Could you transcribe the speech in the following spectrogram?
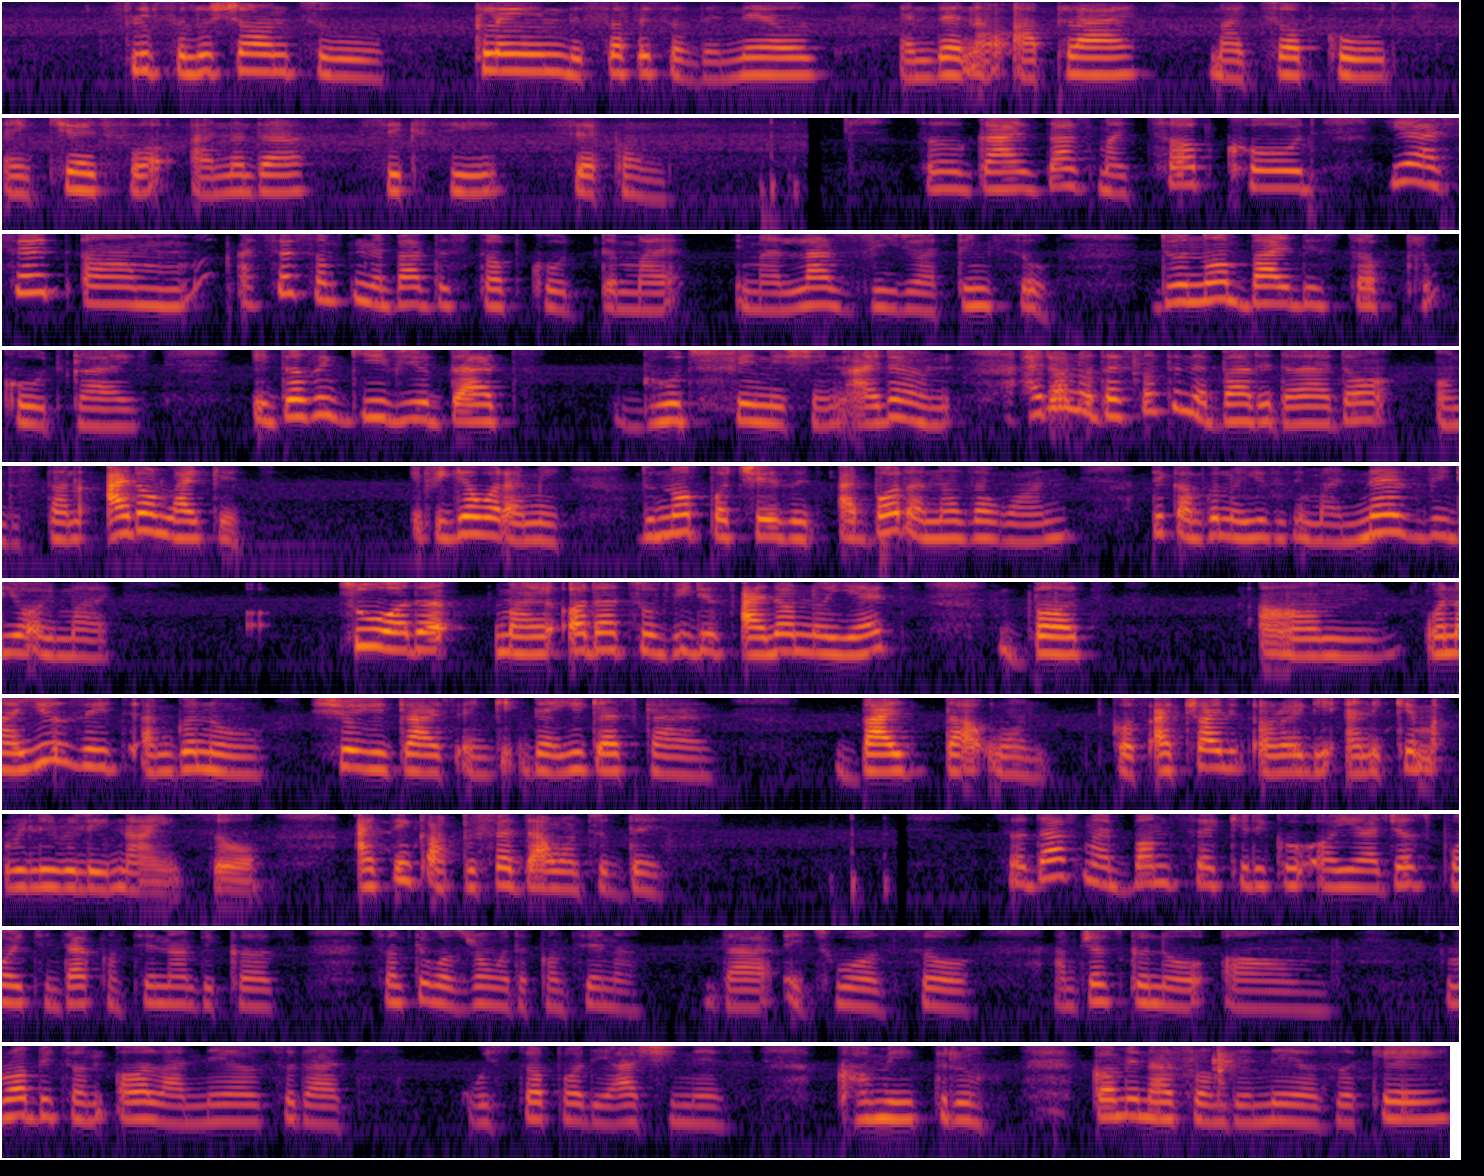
slip solution to clean the surface of the nails and then i'll apply my top coat and cure it for another 60 seconds. So guys that's my top coat yeah i said um i said something about this top coat in my in my last video i think so. Do not buy this top coat guys. It doesn't give you that good finishing. I don't i don't know. There's something about it that i don't understand. I don't like it if you get what i mean. Do not purchase it. I bought another one. I think i'm going to use it in my next video or in my two other my other two videos i don't know yet but um when i use it i'm to show you guys and get, then you guys can buy that one because I tried it already and it came really really nice. So I think I prefer that one to this. So that's my Bomesel cuticle oil. I just pour it in that container because something was wrong with the container that it was. So I'm just gonna um rub it on all our nails so that we stop all the ashiness coming through coming out from the nails okay?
